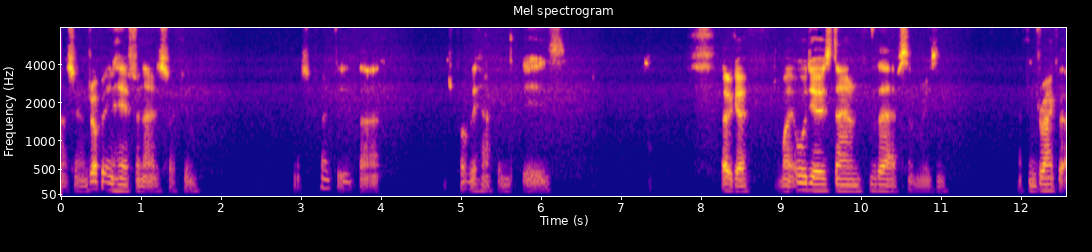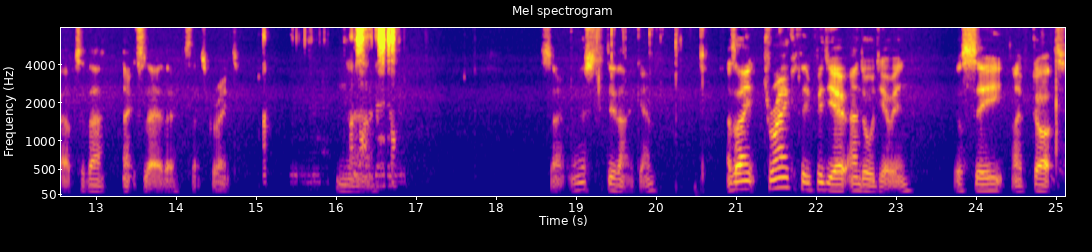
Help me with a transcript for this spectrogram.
Actually, I'm going to drop it in here for now just so I can so if I do that, what's probably happened is, there we go, my audio is down there for some reason. I can drag that up to that next layer though, so that's great. So let's do that again. As I drag the video and audio in, you'll see I've got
